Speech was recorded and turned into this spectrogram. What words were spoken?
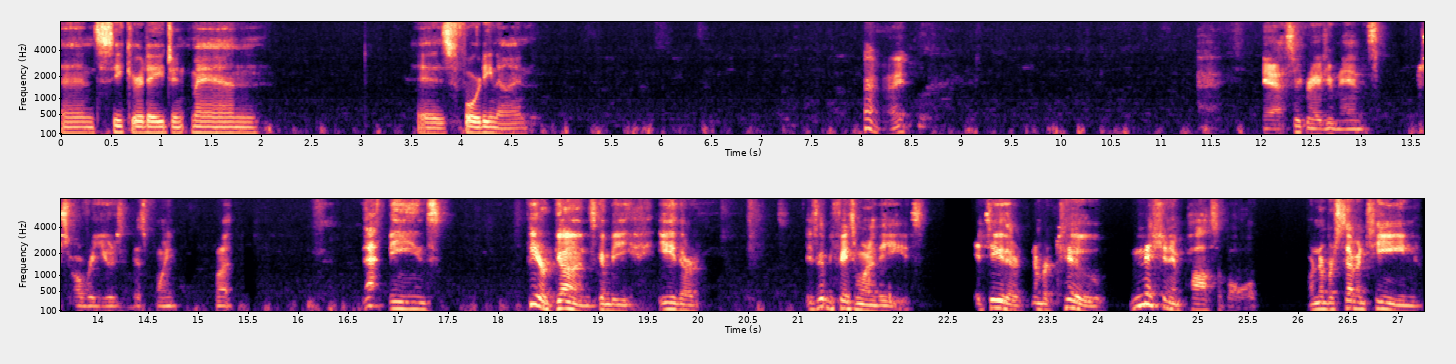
And Secret Agent Man is 49. All right. Yeah, Secret Agent Man is overused at this point. But that means Peter Gunn's gonna be either he's gonna be facing one of these. It's either number two, Mission Impossible, or number 17,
